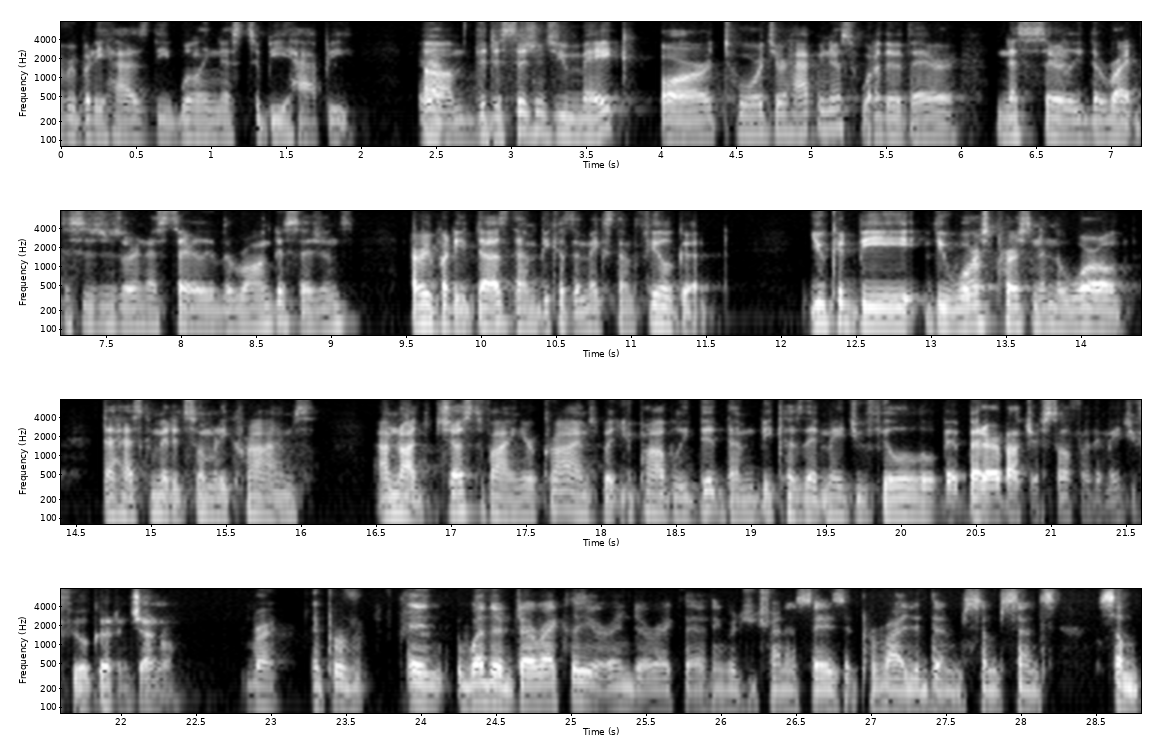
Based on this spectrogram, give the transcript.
everybody has the willingness to be happy Yeah. um, the decisions you make are towards your happiness, whether they're necessarily the right decisions or necessarily the wrong decisions. Everybody does them because it makes them feel good. You could be the worst person in the world that has committed so many crimes. I'm not justifying your crimes, but you probably did them because they made you feel a little bit better about yourself or they made you feel good in general. Right. it prov- and whether directly or indirectly i think what you're trying to say is it provided them some sense some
